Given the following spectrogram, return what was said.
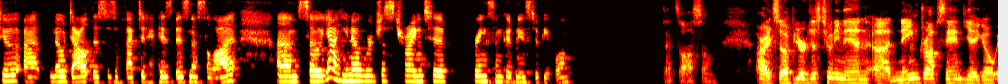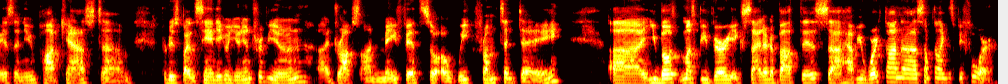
to. Uh, no doubt this has affected his business a lot. Um, so, yeah, you know, we're just trying to bring some good news to people. That's awesome. All right. So if you're just tuning in, uh, Name Drop San Diego is a new podcast um, produced by the San Diego Union Tribune. Uh, it drops on May 5th, so a week from today. Uh, you both must be very excited about this. Uh, have you worked on uh, something like this before?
